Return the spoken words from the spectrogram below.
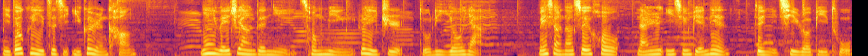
你都可以自己一个人扛。你以为这样的你聪明睿智、独立优雅，没想到最后男人移情别恋，对你弃若敝土。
